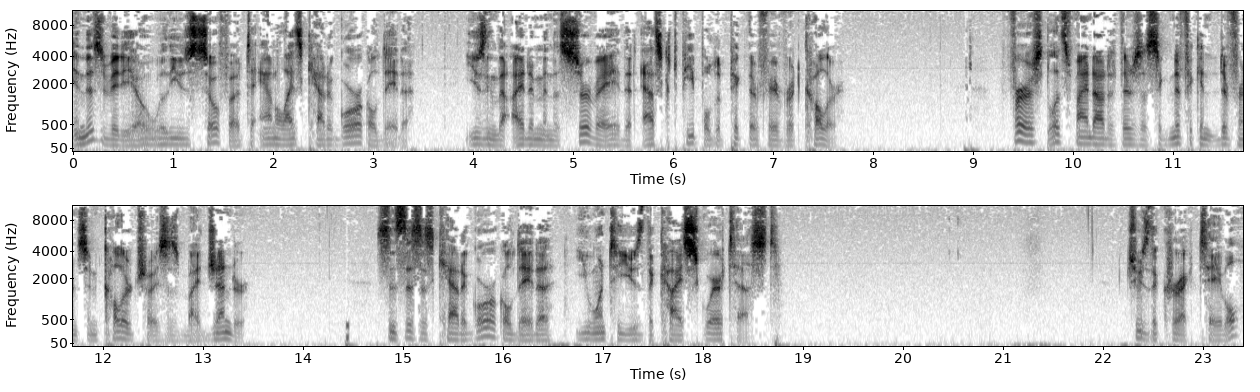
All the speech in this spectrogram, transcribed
In this video, we'll use SOFA to analyze categorical data, using the item in the survey that asked people to pick their favorite color. First, let's find out if there's a significant difference in color choices by gender. Since this is categorical data, you want to use the chi-square test. Choose the correct table,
